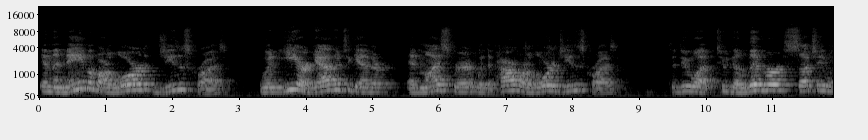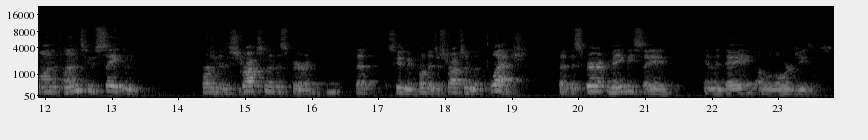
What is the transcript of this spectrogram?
In the name of our Lord Jesus Christ, when ye are gathered together in my spirit with the power of our Lord Jesus Christ, to do what? To deliver such a one unto Satan for the destruction of the spirit, that excuse me, for the destruction of the flesh, that the spirit may be saved in the day of the Lord Jesus.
